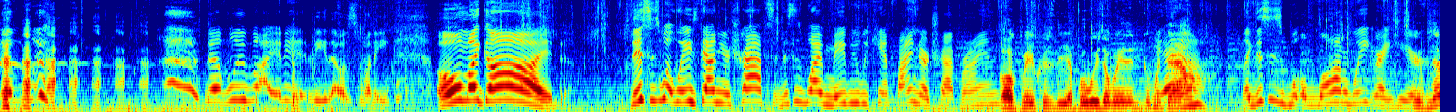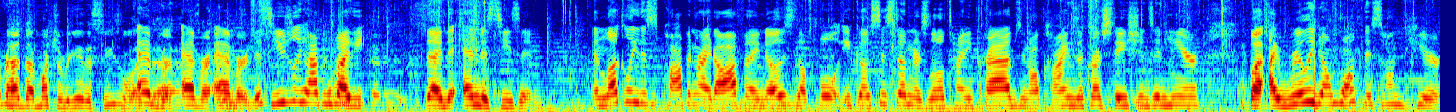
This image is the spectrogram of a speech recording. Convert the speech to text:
that, blew, that blew by and hit me. That was funny. Oh my God. This is what weighs down your traps. This is why maybe we can't find our trap, Ryan. oh, maybe because the uh, buoys are weighted went Yeah. down? Like this is a lot of weight right here. We've never had that much at the beginning of the season like ever, that. ever, It's crazy. ever. This usually happens by the, the the end of season. And luckily this is popping right off and I know this is a full ecosystem. There's little tiny crabs and all kinds of crustaceans in here. But I really don't want this on here.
